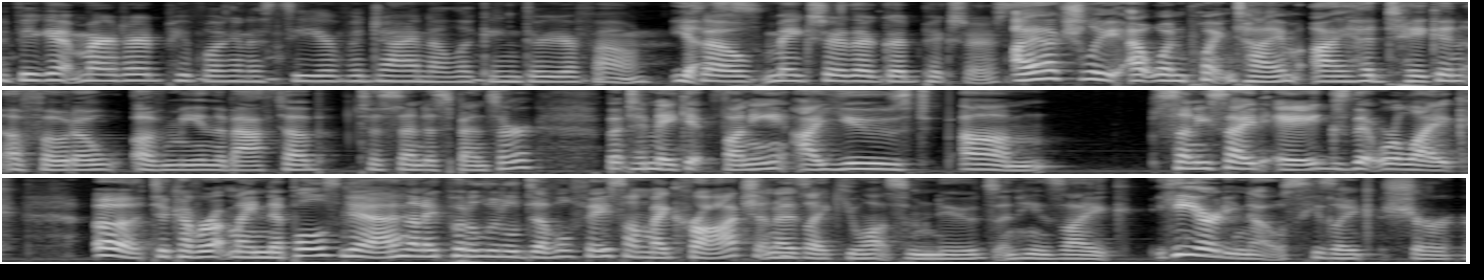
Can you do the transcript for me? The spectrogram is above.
If you get murdered, people are going to see your vagina looking through your phone. Yes. So make sure they're good pictures. I actually, at one point in time, I had taken a photo of me in the bathtub to send to Spencer, but to make it funny, I used um, Sunnyside eggs that were like, uh, to cover up my nipples. Yeah. And then I put a little devil face on my crotch and I was like, You want some nudes? And he's like, He already knows. He's like, Sure.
